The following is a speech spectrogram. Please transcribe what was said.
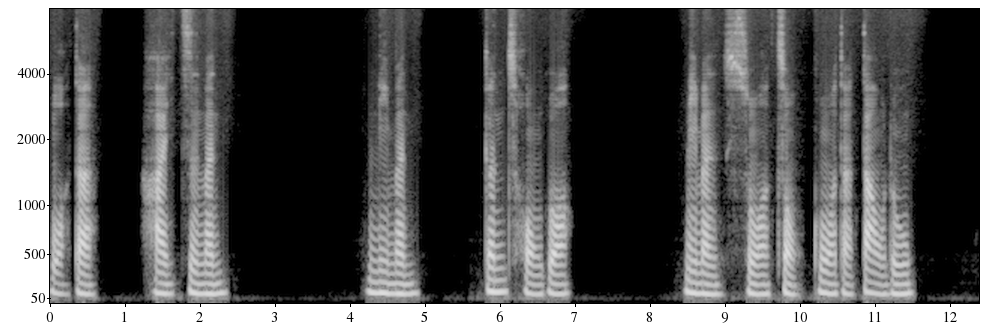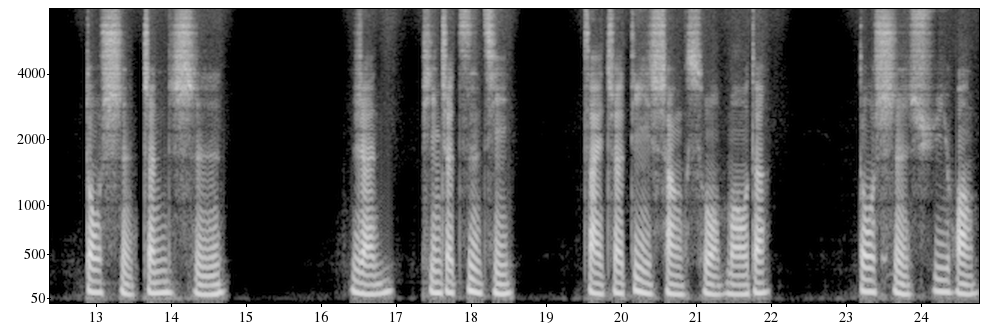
我的孩子们，你们跟从我，你们所走过的道路都是真实。人凭着自己在这地上所谋的，都是虚妄。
